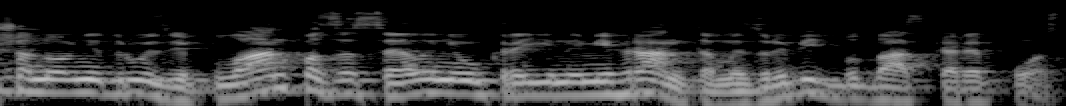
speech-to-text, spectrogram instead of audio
шановні друзі! План по заселенню України мігрантами. Зробіть, будь ласка, репост.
